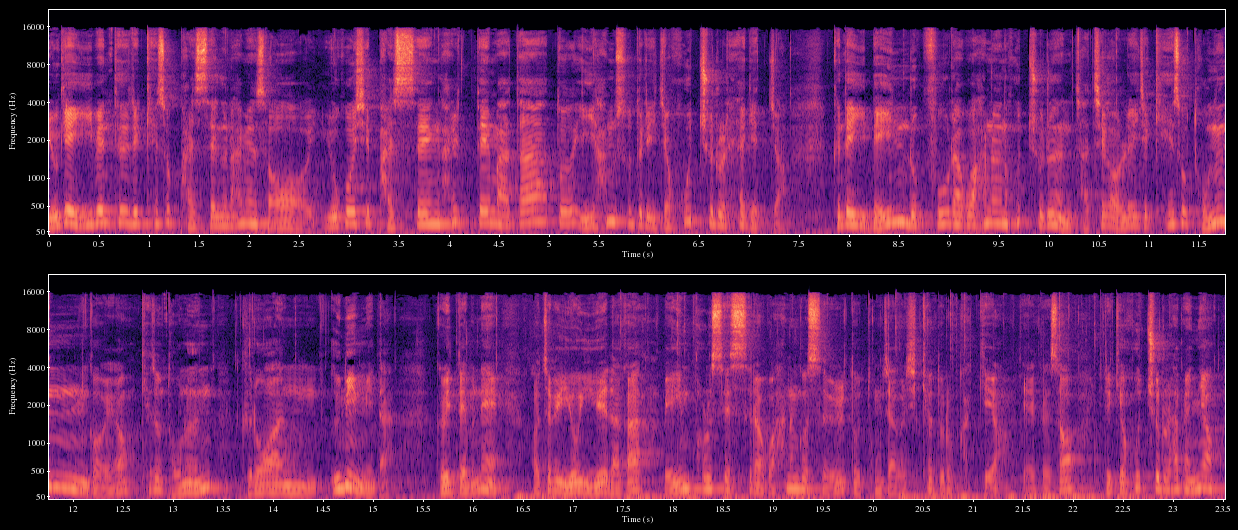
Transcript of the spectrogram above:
요게 이벤트들이 계속 발생을 하면서 요것이 발생할 때마다 또 이 함수들이 이제 호출을 해야겠죠. 근데 이 main loop라고 하는 호출은 자체가 원래 이제 계속 도는 거예요. 계속 도는 그러한 의미입니다 그렇기 때문에 어차피 요 위에다가 main process라고 하는 것을 또 동작을 시켜도록 할게요. 예, 그래서 이렇게 호출을 하면요.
